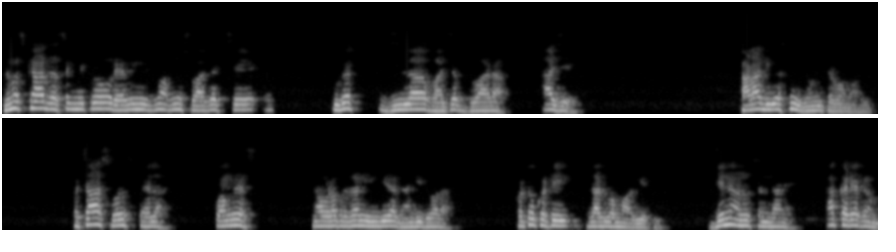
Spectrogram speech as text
નમસ્કાર દર્શક મિત્રો, રેમી ન્યૂઝમાં આપનું સ્વાગત છે. સુરત જિલ્લા ભાજપ દ્વારા આજે કાળા દિવસની ઉજવણી કરવામાં આવી. પચાસ વર્ષ પહેલાં કોંગ્રેસના વડાપ્રધાન ઇન્દિરા ગાંધી દ્વારા કટોકટી લાદવામાં આવી હતી. જેને અનુસંધાને આ કાર્યક્રમ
